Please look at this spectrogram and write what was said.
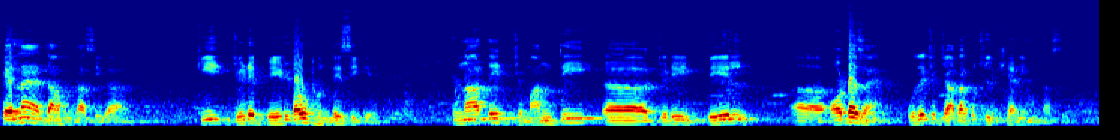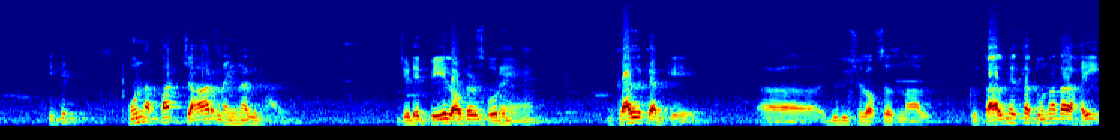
ਪਹਿਲਾਂ ਐਦਾਂ ਹੁੰਦਾ ਸੀਗਾ ਕਿ ਜਿਹੜੇ ਬੇਲਡ ਆਊਟ ਹੁੰਦੇ ਸੀਗੇ, ਉਹਨਾਂ ਦੇ ਜ਼ਮਾਨਤੀ ਜਿਹੜੀ ਬੇਲ ਆਰਡਰਸ ਹੈ, ਉਹਦੇ 'ਚ ਜ਼ਿਆਦਾ ਕੁਝ ਲਿਖਿਆ ਨਹੀਂ ਹੁੰਦਾ ਸੀ। ਠੀਕ ਹੈ ਜੀ? ਹੁਣ ਆਪਾਂ ਚਾਰ ਲਾਈਨਾਂ ਲਿਖਾ ਰਹੇ ਹਾਂ। ਜਿਹੜੇ ਬੇਲ ਆਰਡਰਸ ਹੋ ਰਹੇ ਹੈ, ਗੱਲ ਕਰਕੇ ਜੁਡੀਸ਼ੀਅਲ ਆਫਸਰਸ ਨਾਲ ਕਿਉਂ ਤਾਲਮੇਲ ਤਾਂ ਦੋਨਾਂ ਦਾ ਹੈ ਹੀ।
